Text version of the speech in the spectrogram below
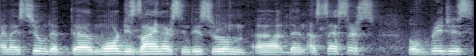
and I assume that there are more designers in this room uh, than assessors of bridges,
